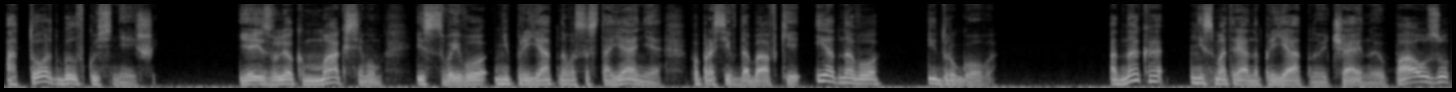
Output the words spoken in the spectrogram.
а торт был вкуснейший. Я извлек максимум из своего неприятного состояния, попросив добавки и одного, и другого. Однако, несмотря на приятную чайную паузу,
